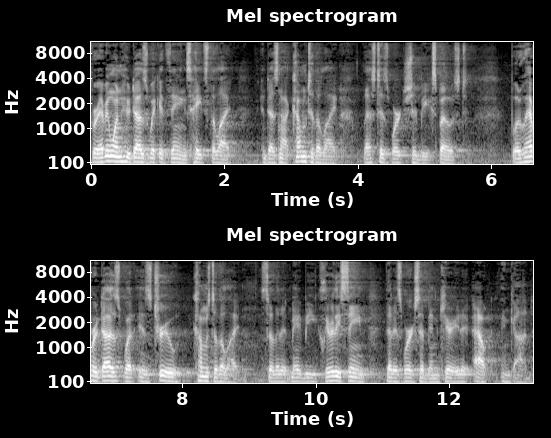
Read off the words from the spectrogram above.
For everyone who does wicked things hates the light and does not come to the light, lest his works should be exposed. But whoever does what is true comes to the light, so that it may be clearly seen that his works have been carried out in God.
